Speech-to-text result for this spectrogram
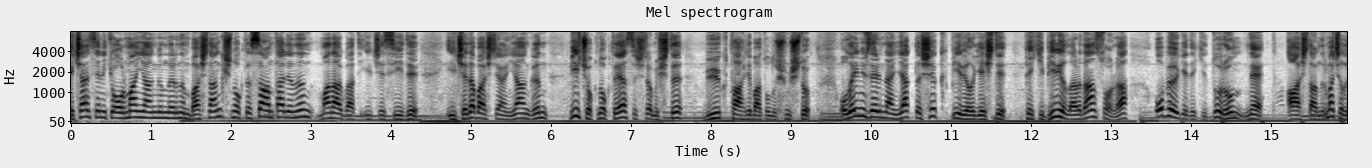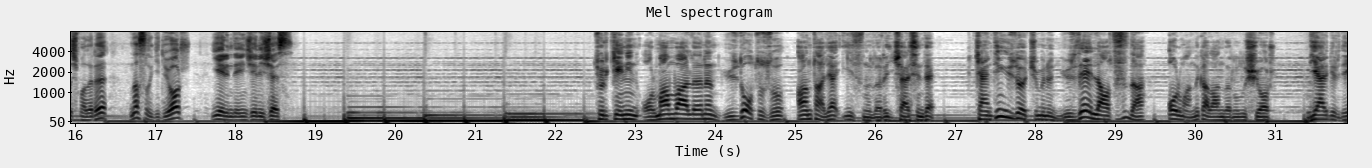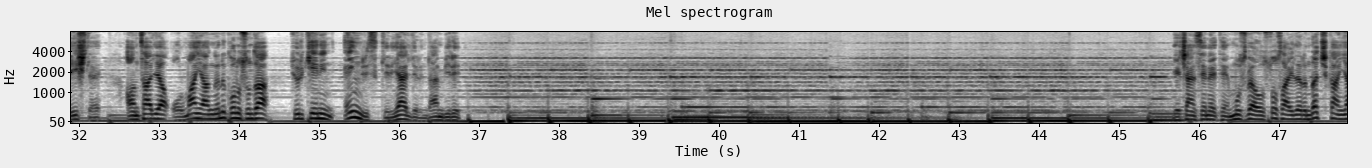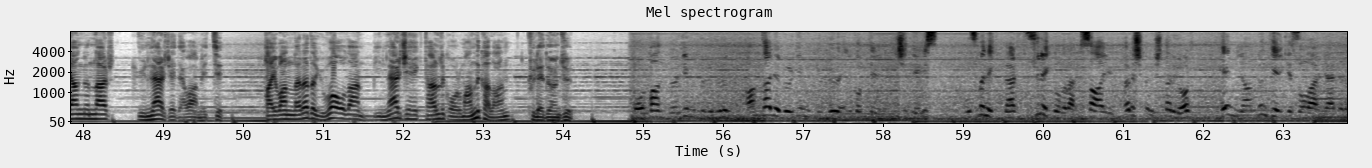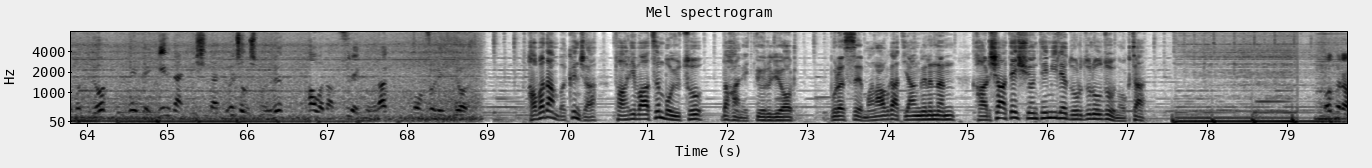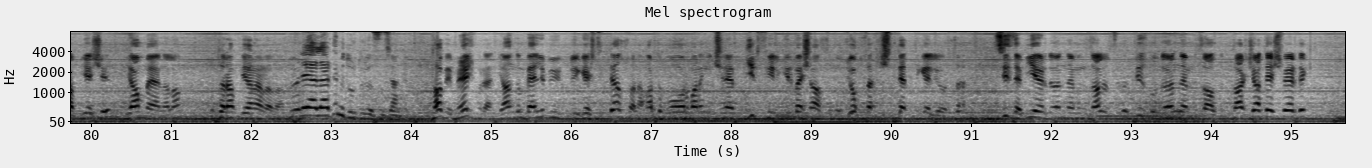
Geçen seneki orman yangınlarının başlangıç noktası Antalya'nın Manavgat ilçesiydi. İlçede başlayan yangın birçok noktaya sıçramıştı, büyük tahribat oluşmuştu. Olayın üzerinden yaklaşık bir yıl geçti. Peki bir yıl aradan sonra o bölgedeki durum ne? Ağaçlandırma çalışmaları nasıl gidiyor? Yerinde inceleyeceğiz. Türkiye'nin orman varlığının %30'u Antalya il sınırları içerisinde. Kentin yüz ölçümünün %56'sı da ormanlık alandan oluşuyor. Diğer bir deyişle Antalya orman yangını konusunda Türkiye'nin en riskli yerlerinden biri. Geçen sene Temmuz ve Ağustos aylarında çıkan yangınlar günlerce devam etti. Hayvanlara da yuva olan binlerce hektarlık ormanlık alan küle döndü. Orman Bölge Müdürlüğü'nün Antalya Bölge Müdürlüğü helikopterinin içindeyiz. Uzman ekipler sürekli olarak sahayı karış karış tarıyor. Hem yangın tehlikesi olan yerlere bakıyor hem de yeniden yeşillendirme çalışmaları havadan sürekli olarak kontrol ediliyor. Havadan bakınca tahribatın boyutu daha net görülüyor. Burası Manavgat yangınının karşı ateş yöntemiyle durdurulduğu nokta. O taraf yeşil, yanmayan alan, bu taraf yanan alan. Böyle yerlerde mi durduruyorsunuz yangını? Tabii mecburen yangın belli büyüklüğü geçtikten sonra artık o ormanın içine bir fil girme şansınız yoksa şiddetli geliyorsa siz de bir yerde önleminizi alırsınız. Biz burada önlemimizi aldık. Karşı ateş verdik.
